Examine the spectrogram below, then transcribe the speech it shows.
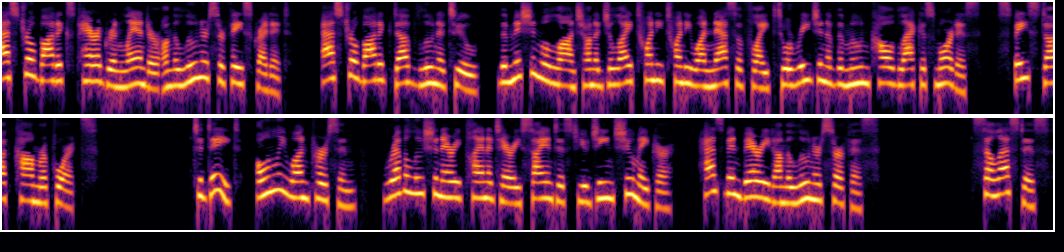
Astrobotic's Peregrine lander on the lunar surface credit. Astrobotic dubbed Luna 2, the mission will launch on a July 2021 NASA flight to a region of the moon called Lacus Mortis, Space.com reports. To date, only one person, revolutionary planetary scientist Eugene Shoemaker, has been buried on the lunar surface. Celestis,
